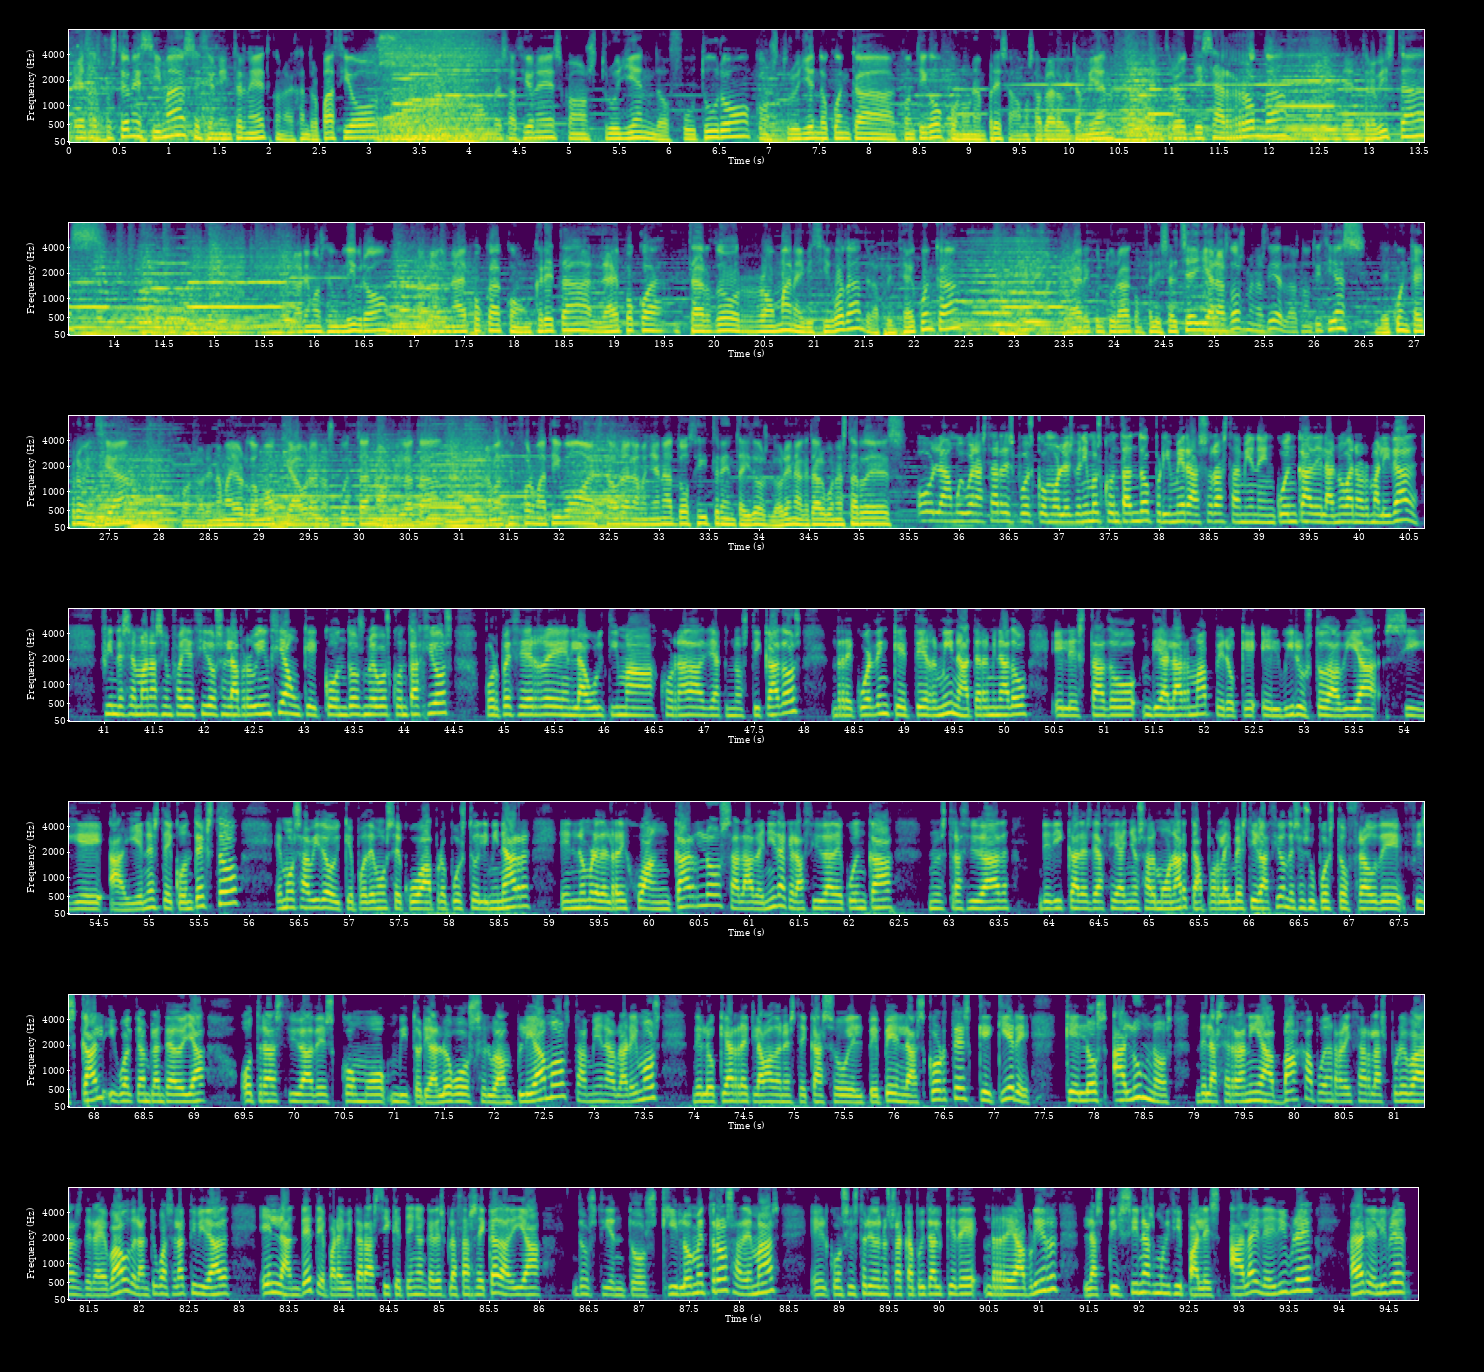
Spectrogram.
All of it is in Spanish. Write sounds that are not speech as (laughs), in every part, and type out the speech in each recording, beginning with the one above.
Esas cuestiones y más, sección de internet con Alejandro Pacios. Conversaciones construyendo futuro, construyendo Cuenca contigo con una empresa. Vamos a hablar hoy también dentro de esa ronda de entrevistas. De un libro que habla de una época concreta, la época tardorromana y visigoda de la provincia de Cuenca. De Agricultura con Félix Elche y a las 2 menos 10 las noticias de Cuenca y provincia con Lorena Mayordomo que ahora nos cuenta, nos relata un avance informativo a esta hora de la mañana 12 y 32. Lorena, ¿qué tal? Buenas tardes. Hola, muy buenas tardes. Pues como les venimos contando, primeras horas también en Cuenca de la nueva normalidad. Fin de semana sin fallecidos en la provincia, aunque con dos nuevos contagios por PCR en la última jornada diagnosticados. Recuerden que termina, ha terminado el estado de alarma, pero que el virus todavía sigue ahí. En este contexto, hemos sabido hoy que Podemos ECO ha propuesto eliminar el nombre del rey Juan Carlos a la avenida que la ciudad de Cuenca, nuestra ciudad, dedica desde hace años al monarca por la investigación de ese supuesto fraude fiscal, igual que han planteado ya otras ciudades como Vitoria. Luego se lo ampliamos, también hablaremos de lo que ha reclamado en este caso el PP en las Cortes, que quiere que los alumnos de la Serranía Baja puedan realizar las pruebas de la EBAU, de la antigua selectividad, en Landete, para evitar así que tengan que desplazarse cada día 200 kilómetros. Además, el consistorio de nuestra capital quiere reabrir las piscinas municipales al aire libre al área libre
